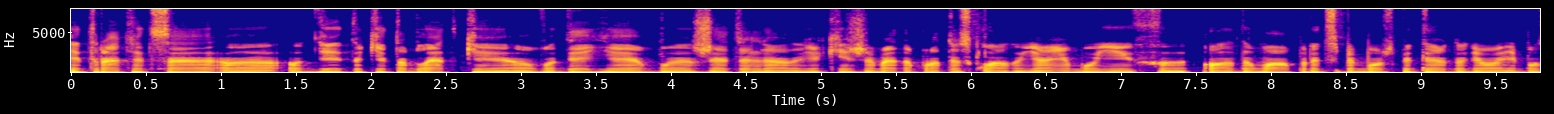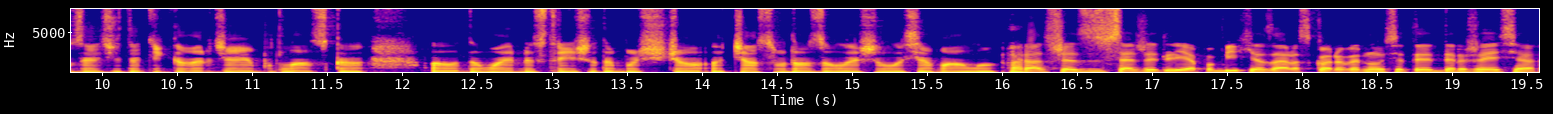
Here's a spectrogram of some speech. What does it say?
І третій це е, одні такі таблетки. е, Вони є в жителя, який живе напроти складу. Я йому їх е, давав. В принципі, можеш піти до нього і позичити. Тільки Верджай, будь ласка, е, давай швидше, тому що е, часу в нас залишилося мало. Гаразд, ще все, жителі, я побіг, я зараз скоро вернуся, ти держися.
